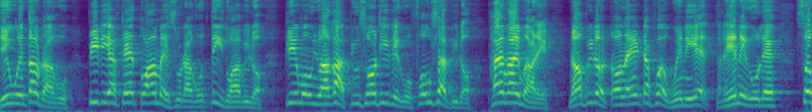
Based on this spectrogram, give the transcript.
ရေဝင်တောက်တာကို PDF ထဲသွားမယ်ဆိုတာကိုသိသွားပြီးတော့ပြည်မုံရွာကပြူစောတိတွေကိုဖုံးဆက်ပြီးတော့ဖမ်းခိုင်းပါတယ်။နောက်ပြီးတော့တော်လိုင်းတပ်ဖွဲ့ဝင်တွေရဲ့သတင်းတွေကိုလည်းစုံ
